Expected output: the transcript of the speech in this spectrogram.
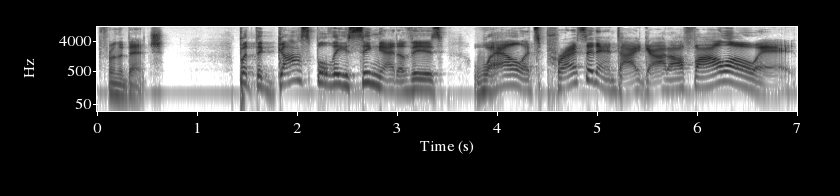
from the bench. But the gospel they sing out of is, well, it's precedent. I gotta follow it.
